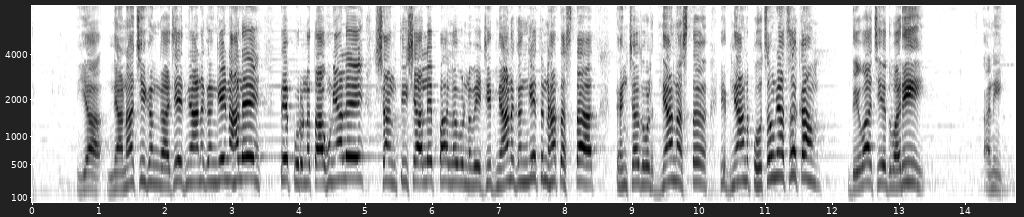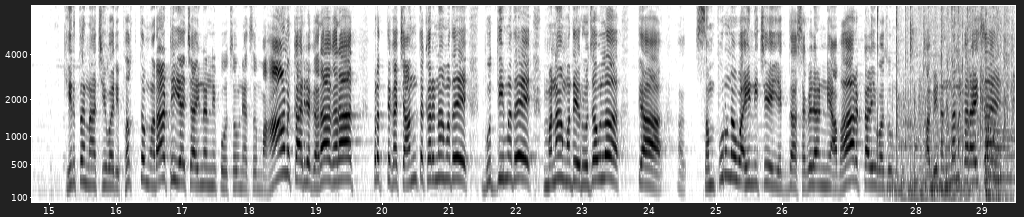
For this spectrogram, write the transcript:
या ज्ञानाची गंगा जे ज्ञानगंगे न्हाले ते पूर्णता आले. शांतिशाले पालव नव्हे जे ज्ञानगंगेत न्हात असतात त्यांच्याजवळ ज्ञान असतं हे ज्ञान पोहोचवण्याचं काम देवाची द्वारी आणि कीर्तनाची वारी फक्त मराठी या चॅनलने पोहोचवण्याचं महान कार्य घराघरात प्रत्येकाच्या अंतकरणामध्ये बुद्धीमध्ये मनामध्ये रुजवलं. त्या संपूर्ण वाहिनीचे एकदा सगळ्यांनी आभार टाळी वाजून अभिनंदन करायचं आहे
